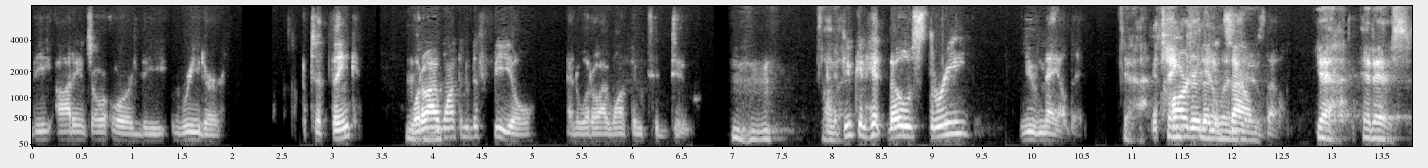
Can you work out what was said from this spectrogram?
the audience or, or the reader to think? Mm-hmm. What do I mm-hmm. want them to feel? And what do I want them to do? Mm-hmm. And if it. you can hit those three, you've nailed it. Yeah. It's Think, harder than it sounds, though. Yeah, it is.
